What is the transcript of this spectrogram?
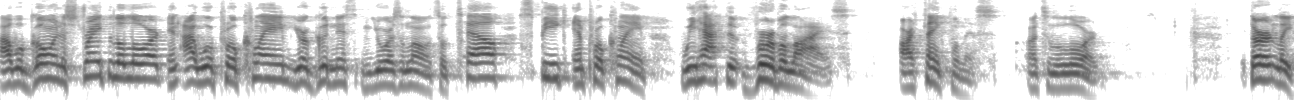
I will go in the strength of the Lord, and I will proclaim your goodness and yours alone. So tell, speak, and proclaim. We have to verbalize our thankfulness unto the Lord. Thirdly,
